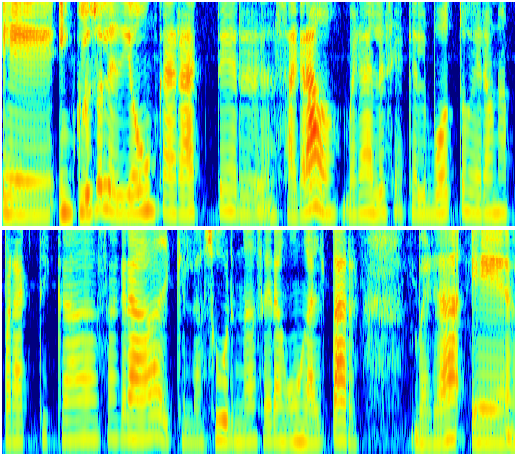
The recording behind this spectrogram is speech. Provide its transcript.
eh, incluso le dio un carácter sagrado, ¿verdad? Él decía que el voto era una práctica sagrada y que las urnas eran un altar. ¿Verdad? Eh,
